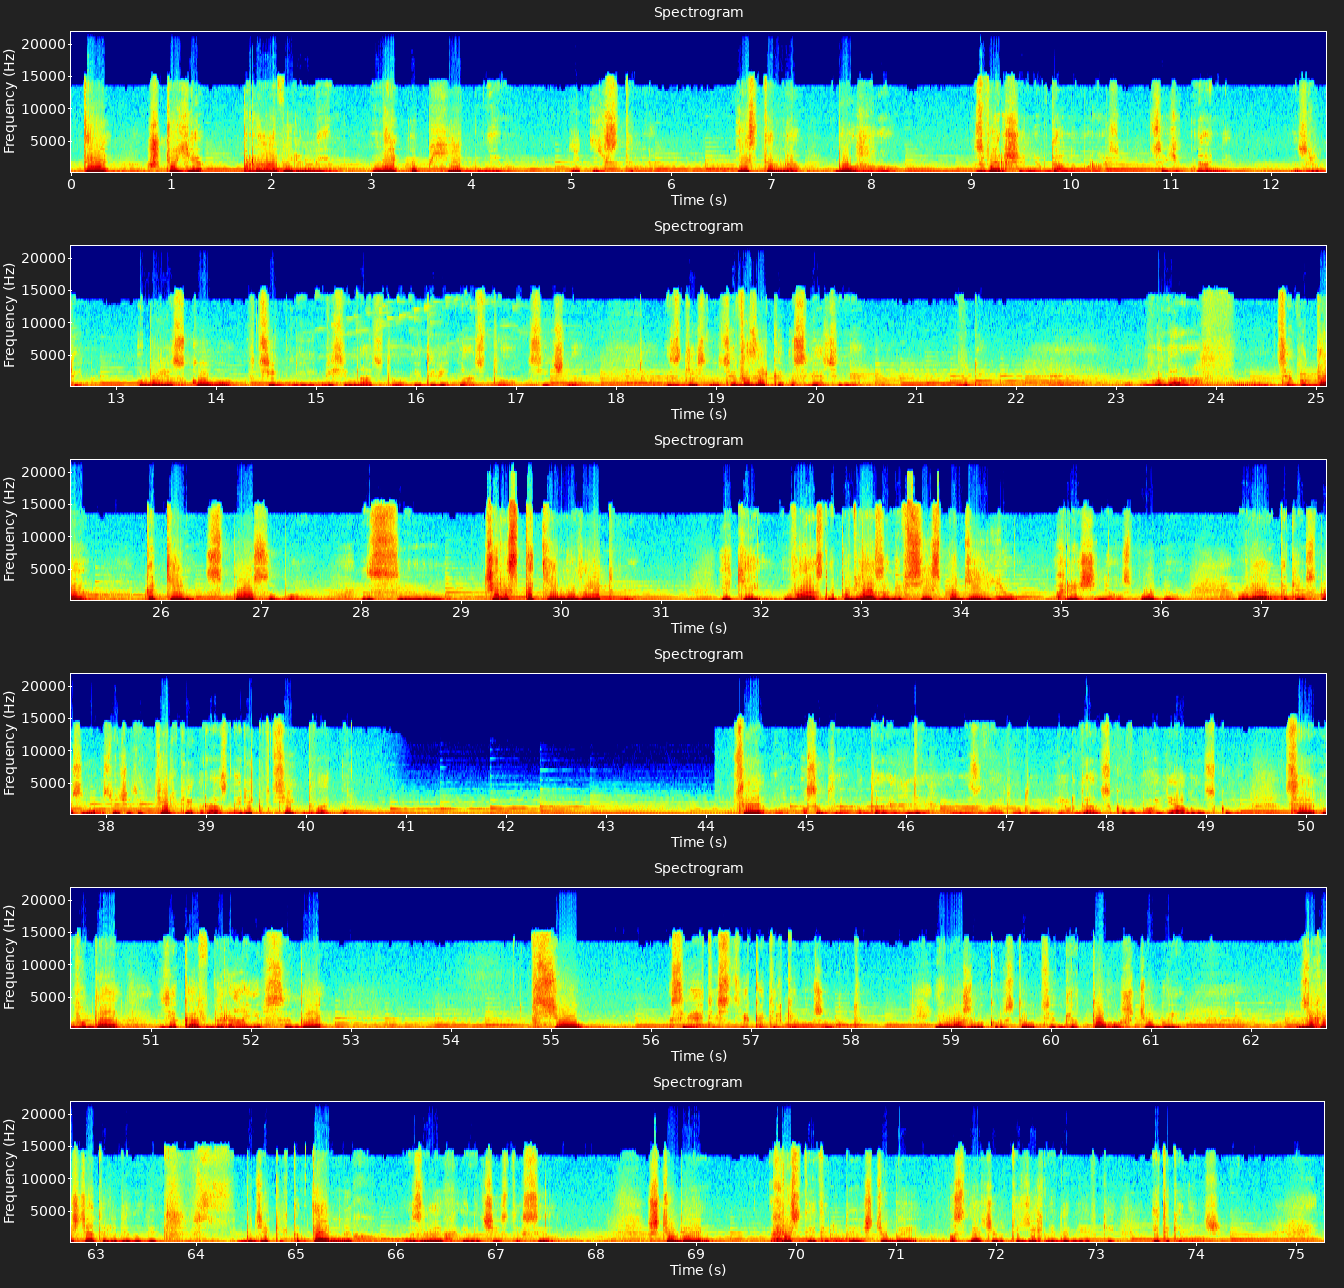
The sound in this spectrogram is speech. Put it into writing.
те, що є правильним, необхідним і істинним. Істина Божого звершення в даному разі це єднання з людиною. Обов'язково в ці дні, 18 і 19 січня, здійснюється велике освячення води. Вона, ця вода таким способом, з, через такі молитви, які, власне, пов'язані всі з подією хрещення Господнього, вона таким способом освячується тільки раз на рік в ці два дні. Це особлива вода її називають водою Йорданською, Богоявленською. Це вода, яка вбирає в себе всю святість, яка тільки може бути. І може використовуватися для того, щоб захищати людину від будь-яких там темних, злих і нечистих сил, щоб хрестити людей, щоб освячувати їхні домівки і таке інше.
